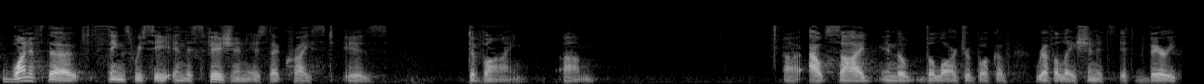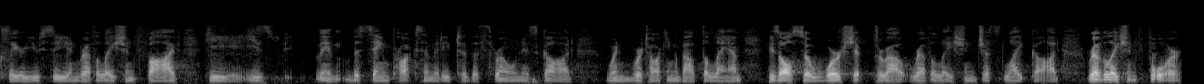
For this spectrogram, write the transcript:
one of the things we see in this vision is that Christ is divine. Um, uh, outside in the, the larger book of Revelation, it's, it's very clear. You see in Revelation 5, he, he's in the same proximity to the throne as God when we're talking about the Lamb. He's also worshipped throughout Revelation just like God. Revelation 4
